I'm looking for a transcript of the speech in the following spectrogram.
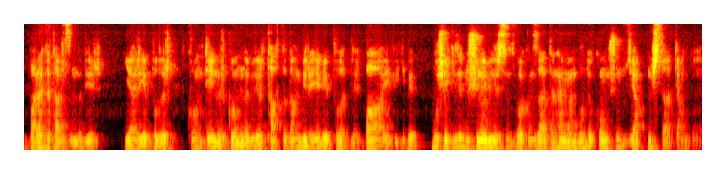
baraka tarzında bir yer yapılır, konteyner konulabilir, tahtadan bir ev yapılabilir, bağ evi gibi. Bu şekilde düşünebilirsiniz. Bakın zaten hemen burada komşunuz yapmış zaten bunu.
